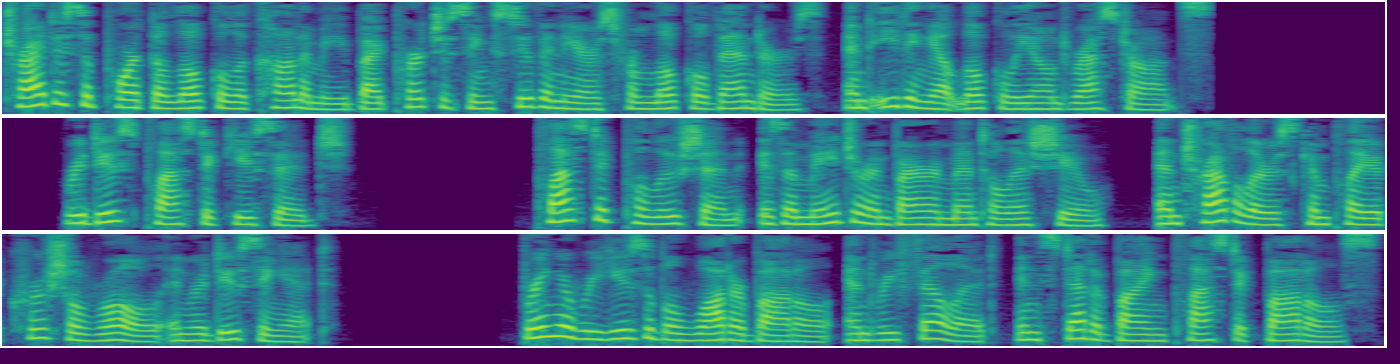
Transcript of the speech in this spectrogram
try to support the local economy by purchasing souvenirs from local vendors and eating at locally owned restaurants. Reduce plastic usage. Plastic pollution is a major environmental issue, and travelers can play a crucial role in reducing it. Bring a reusable water bottle and refill it instead of buying plastic bottles.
